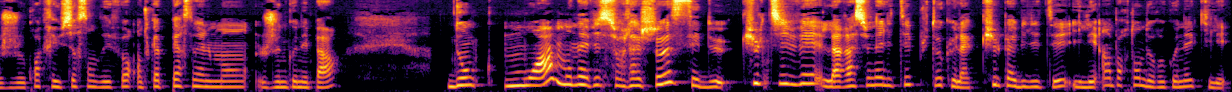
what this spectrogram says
Je crois que réussir sans effort, en tout cas personnellement, je ne connais pas. Donc moi, mon avis sur la chose, c'est de cultiver la rationalité plutôt que la culpabilité. Il est important de reconnaître qu'il est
